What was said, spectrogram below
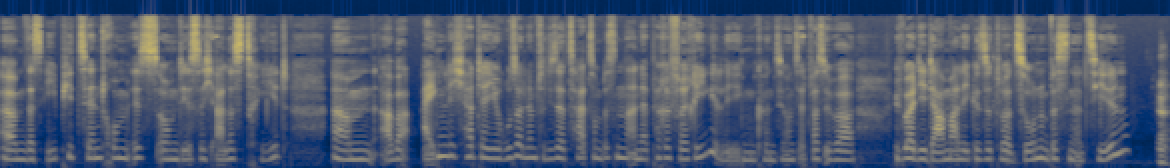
ähm, das Epizentrum ist, um die es sich alles dreht. Ähm, aber eigentlich hat ja Jerusalem zu dieser Zeit so ein bisschen an der Peripherie gelegen. Können Sie uns etwas über, über die damalige Situation ein bisschen erzählen? Ja,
